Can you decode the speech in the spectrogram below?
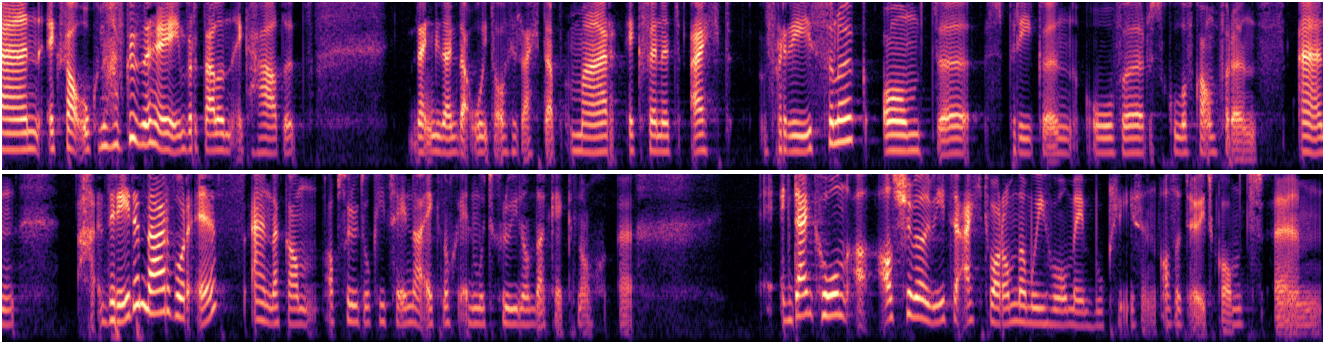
En ik zal ook nog even een geheim vertellen. Ik haat het. Ik denk niet dat ik dat ooit al gezegd heb. Maar ik vind het echt vreselijk om te spreken over School of Conference. En de reden daarvoor is, en dat kan absoluut ook iets zijn dat ik nog in moet groeien, omdat ik nog uh, ik denk gewoon, als je wil weten echt waarom, dan moet je gewoon mijn boek lezen als het uitkomt. Um,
